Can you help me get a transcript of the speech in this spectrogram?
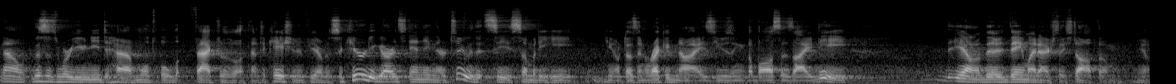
Now, this is where you need to have multiple factors of authentication. If you have a security guard standing there too that sees somebody he you know, doesn't recognize using the boss's ID, you know, they, they might actually stop them, you know,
